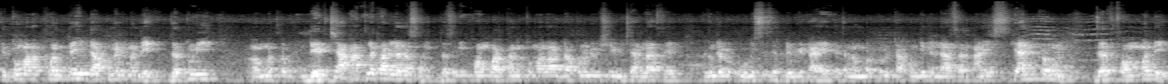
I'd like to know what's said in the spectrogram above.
की तुम्हाला कोणत्याही डॉक्युमेंटमध्ये जर तुम्ही मतलब डेटच्या आतलं काढलं नसेल जसं की फॉर्म भरताना तुम्हाला डॉक्युमेंटविषयी विचारला असेल तर तुमच्याकडे ओबीसी सर्टिफिकेट आहे त्याचा नंबर तुम्ही टाकून दिलेला असेल आणि स्कॅन करून जर फॉर्ममध्ये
